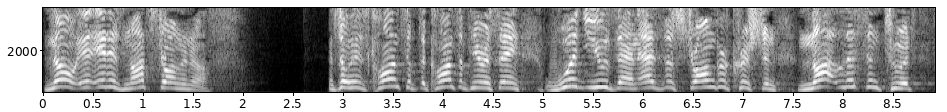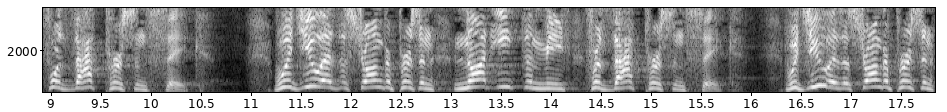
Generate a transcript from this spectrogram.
no, it, it is not strong enough. And so his concept, the concept here is saying, would you then, as the stronger Christian, not listen to it for that person's sake? Would you, as the stronger person, not eat the meat for that person's sake? Would you, as a stronger person,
